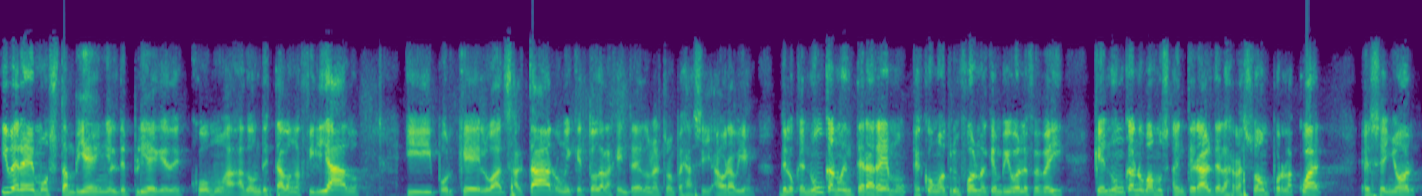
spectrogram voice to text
Y veremos también el despliegue de cómo, a, a dónde estaban afiliados y por qué lo asaltaron y que toda la gente de Donald Trump es así. Ahora bien, de lo que nunca nos enteraremos es con otro informe que envió el FBI, que nunca nos vamos a enterar de la razón por la cual el señor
